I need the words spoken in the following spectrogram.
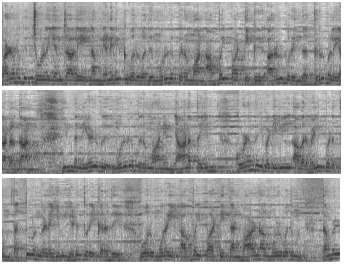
பழமுதிர் சோலை என்றாலே நம் நினைவுக்கு வருவது முருகப்பெருமான் அவ்வை பாட்டிக்கு அருள் புரிந்த திருவிளையாடல்தான் இந்த நிகழ்வு முருகப்பெருமானின் ஞானத்தையும் குழந்தை வடிவில் அவர் வெளிப்படுத்தும் தத்துவங்களையும் எடுத்துரைக்கிறது. ஒரு முறை அவ்வை பாட்டி தன் வாழ்நாள் முழுவதும் தமிழ்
